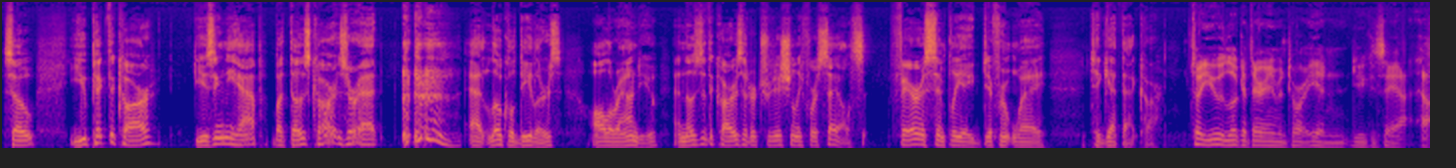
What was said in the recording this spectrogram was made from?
So you pick the car using the app, but those cars are at at local dealers all around you, and those are the cars that are traditionally for sale. Fair is simply a different way to get that car. So you look at their inventory and you can say, I,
